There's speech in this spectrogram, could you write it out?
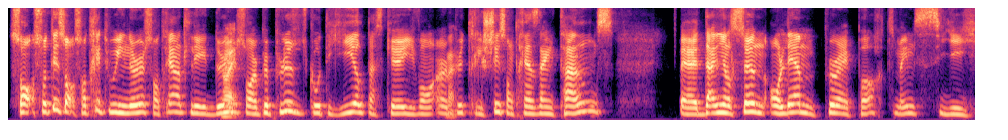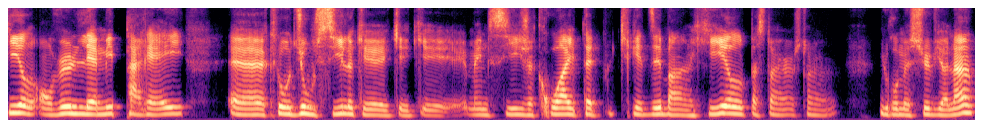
sont, sont, sont, sont très tweeners, sont très entre les deux, Ouais. sont un peu plus du côté heel parce qu'ils vont un Ouais. peu tricher, sont très intenses. Euh, Danielson, on l'aime peu importe, même s'il est heel, on veut l'aimer pareil. Euh, Claudio aussi, là, même si je crois il est peut-être plus crédible en heel parce que c'est un, gros monsieur violent.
